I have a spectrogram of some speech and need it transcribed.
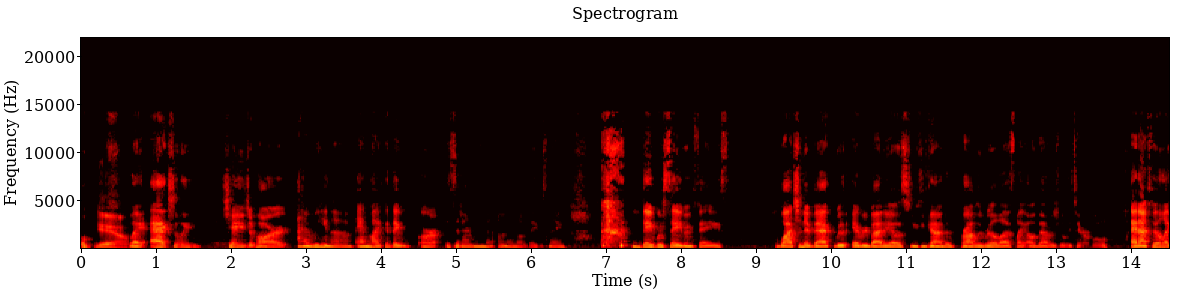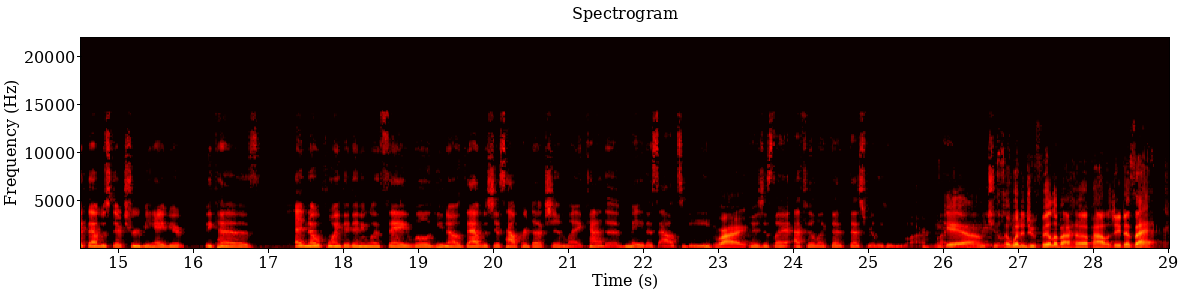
Yeah. Like actually, change of heart. Irina and Micah, they or is it Irina? I don't know the baby's name. they were saving face. Watching it back with everybody else, you can kind of probably realize like, oh, that was really terrible. And I feel like that was their true behavior because at no point did anyone say, well, you know, that was just how production like kind of made us out to be. Right. It was just like I feel like that that's really who you are. Like, Yeah. So what did you feel about her apology to Zach?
